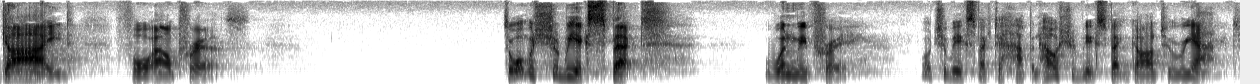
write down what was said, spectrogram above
guide for our prayers. So, what should we expect when we pray? What should we expect to happen? How should we expect God to react?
